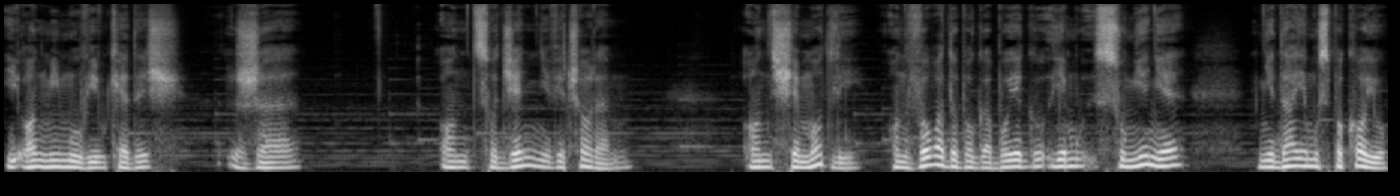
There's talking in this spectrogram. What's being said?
I on mi mówił kiedyś, że on codziennie wieczorem on się modli, on woła do Boga, bo jego, jemu sumienie nie daje mu spokoju.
